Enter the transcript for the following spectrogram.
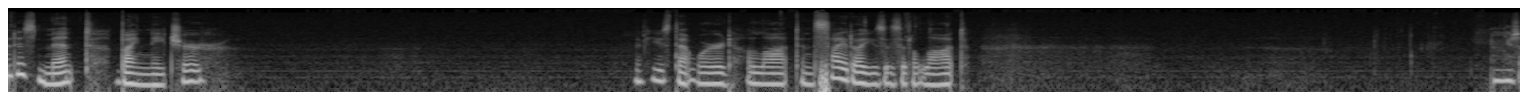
What is meant by nature? I've used that word a lot, and Sayadaw uses it a lot. there's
